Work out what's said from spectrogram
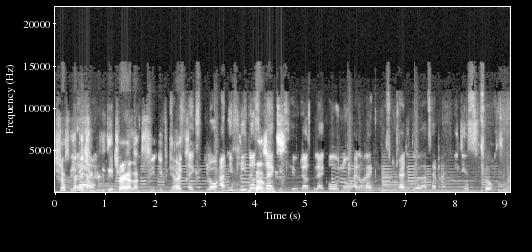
She just yeah, Yeah. she give it a trial and see if he just likes. explore. And if he doesn't, doesn't. like it, he'll just be like, "Oh no, I don't like this. We tried it the other time and it didn't sit well with me."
